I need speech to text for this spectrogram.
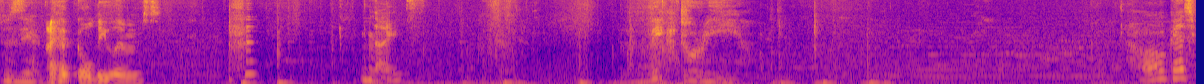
to zero. I had gold elims. Nice. Victory. Who gets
